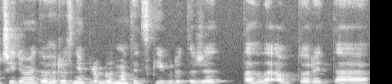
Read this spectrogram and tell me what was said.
přijde mi to hrozně problematický, protože tahle autorita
